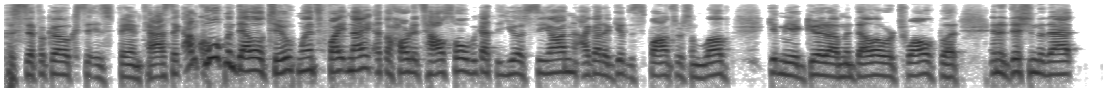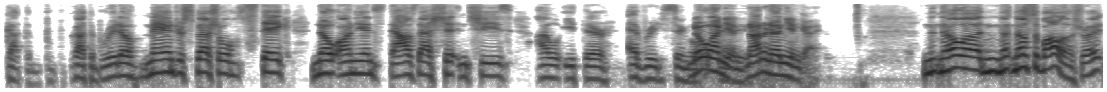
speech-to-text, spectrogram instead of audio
Pacifico because it is fantastic. I'm cool with Modelo too. When it's fight night at the Hartitz household, we got the UFC on. I got to give the sponsor some love. Give me a good uh, Modelo or 12. But in addition to that, got the got the burrito, manager special, steak, no onions, douse that shit in cheese. I will eat there every single. Day. No day. onion, not an onion guy. No, uh, no, no ceballos, right?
